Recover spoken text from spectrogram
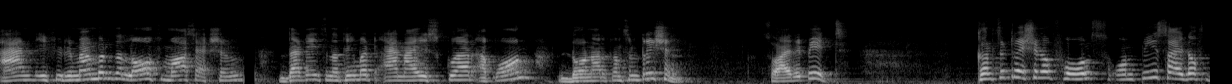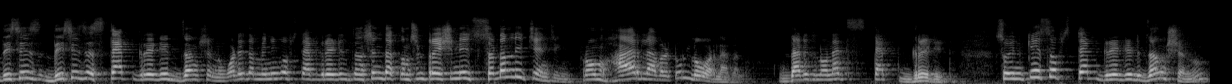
And if you remember the law of mass action that is nothing but ni square upon donor concentration. So i repeat concentration of holes on p side of this is this is a step graded junction. What is the meaning of step graded junction? The concentration is suddenly changing from higher level to lower level. That is known as step graded So in case of step graded junction,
